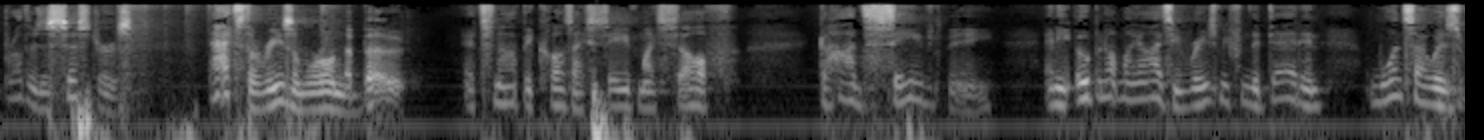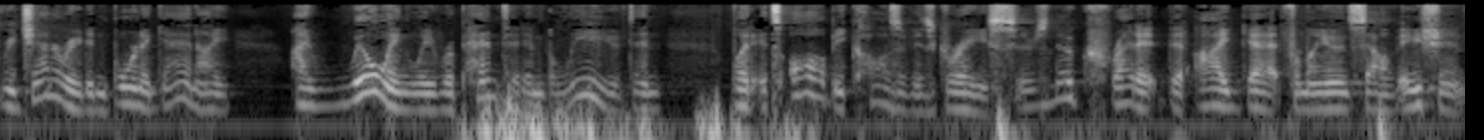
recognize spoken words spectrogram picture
brothers and sisters, that's the reason we're on the boat. It's not because I saved myself. God saved me. And He opened up my eyes. He raised me from the dead. And once I was regenerated and born again, I, I willingly repented and believed. And but it's all because of His grace. There's no credit that I get for my own salvation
